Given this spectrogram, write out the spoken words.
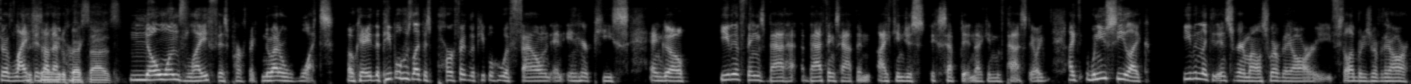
their life is not that perfect. no one's life is perfect no matter what okay the people whose life is perfect the people who have found an inner peace and go even if things bad bad things happen i can just accept it and i can move past it. Like, like when you see like even like the instagram models whoever they are celebrities whoever they are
